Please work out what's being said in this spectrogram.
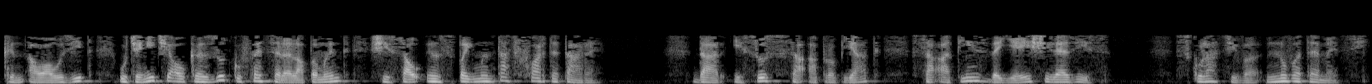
Când au auzit, ucenicii au căzut cu fețele la pământ și s-au înspăimântat foarte tare. Dar Isus s-a apropiat, s-a atins de ei și le-a zis, Sculați-vă, nu vă temeți.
